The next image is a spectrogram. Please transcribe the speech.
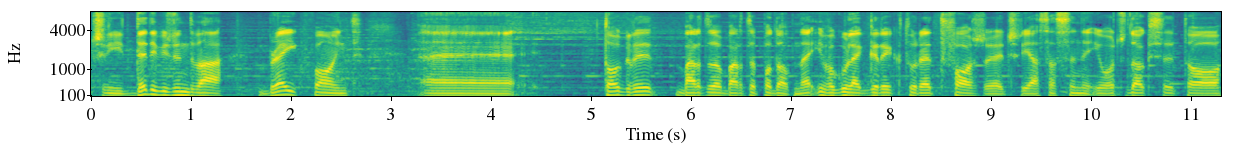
czyli The Division 2, Breakpoint, e, to gry bardzo, bardzo podobne i w ogóle gry, które tworzy, czyli Asasyny i Watch to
